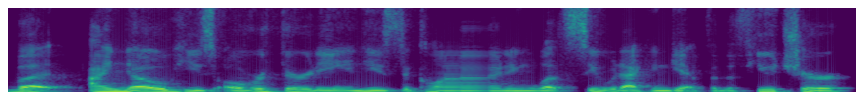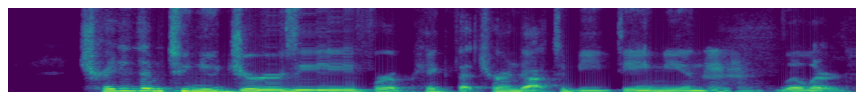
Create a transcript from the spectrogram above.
But I know he's over 30 and he's declining. Let's see what I can get for the future. Traded him to New Jersey for a pick that turned out to be Damian Mhm. Lillard.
